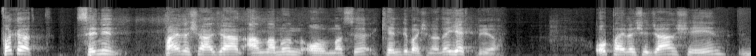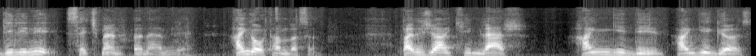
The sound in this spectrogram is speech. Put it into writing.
Fakat senin paylaşacağın anlamın olması kendi başına da yetmiyor. O paylaşacağın şeyin dilini seçmen önemli. Hangi ortamdasın? Paylaşacağın kimler? Hangi dil, hangi göz,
